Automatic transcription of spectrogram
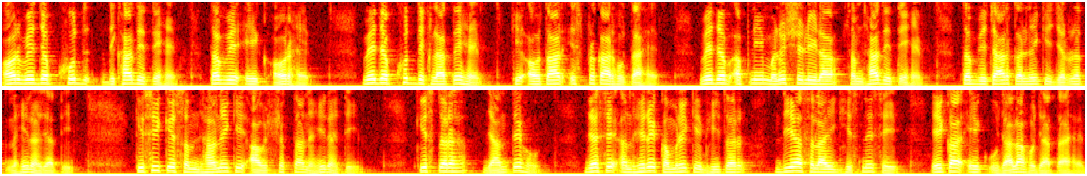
और वे जब खुद दिखा देते हैं, तब वे एक और है। वे जब खुद दिखलाते हैं कि अवतार इस प्रकार होता है वे जब अपनी मनुष्य लीला समझा देते हैं, तब विचार करने की ज़रूरत नहीं रह जाती। किसी के समझाने की आवश्यकता नहीं रहती। किस तरह, जानते हो? जैसे अंधेरे कमरे के भीतर दिया सलाई घिसने से एकाएक उजाला हो जाता है।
